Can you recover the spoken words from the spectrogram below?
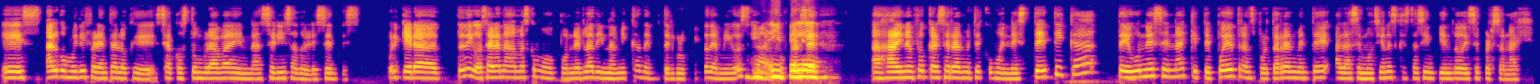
es algo muy diferente a lo que se acostumbraba en las series adolescentes. Porque era, te digo, o sea, era nada más como poner la dinámica de- del grupito de amigos y no y enfocarse, pelean. ajá, y no enfocarse realmente como en estética de una escena que te puede transportar realmente a las emociones que está sintiendo ese personaje.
